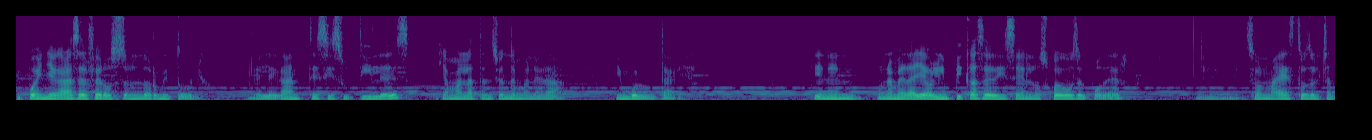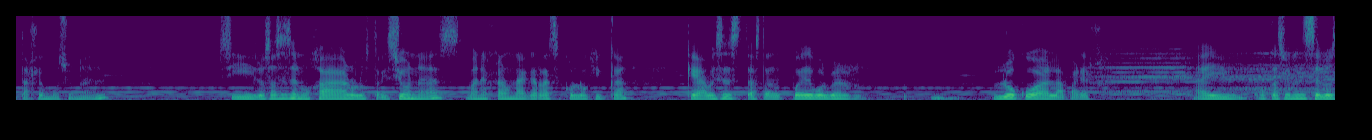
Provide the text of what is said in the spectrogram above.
y pueden llegar a ser feroces en el dormitorio. Elegantes y sutiles, llaman la atención de manera involuntaria. Tienen una medalla olímpica, se dice, en los Juegos del Poder. Eh, son maestros del chantaje emocional. Si los haces enojar o los traicionas, manejan una guerra psicológica que a veces hasta puede volver loco a la pareja. Hay ocasiones de celos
